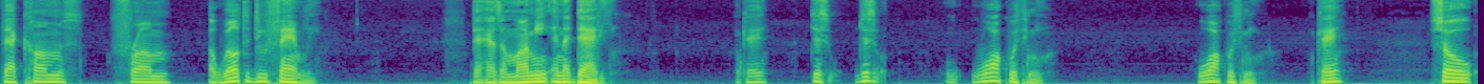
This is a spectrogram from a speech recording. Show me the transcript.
that comes from a well-to-do family that has a mommy and a daddy, okay, just just walk with me, walk with me, okay. So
